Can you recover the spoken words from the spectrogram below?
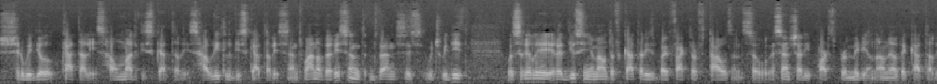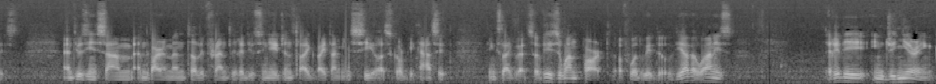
Should we do catalyst? How much this catalyst? How little this catalyst? And one of the recent advances which we did was really reducing the amount of catalyst by a factor of thousands, so essentially parts per million only of the catalyst, and using some environmentally friendly reducing agents like vitamin C or ascorbic acid, things like that. So this is one part of what we do. The other one is really engineering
